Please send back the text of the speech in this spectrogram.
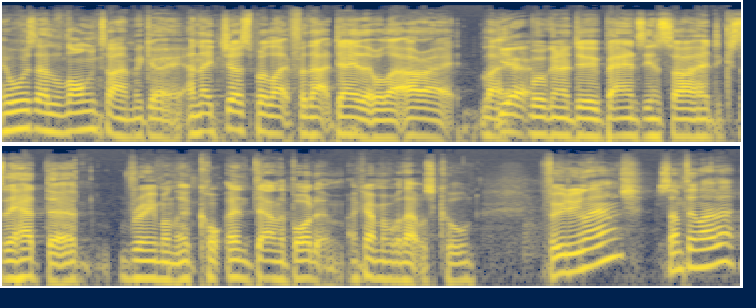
It was a long time ago, and they just were like for that day. They were like, "All right, like Yeah. we're gonna do bands inside because they had the room on the co- and down the bottom. I can't remember what that was called. Voodoo Lounge, something like that.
